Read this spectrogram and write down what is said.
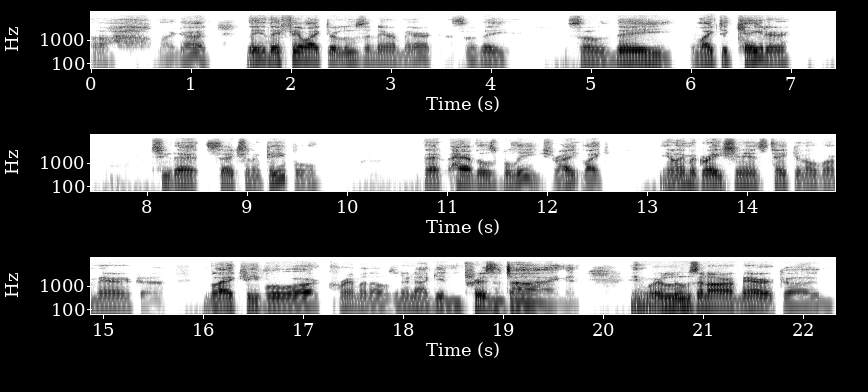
oh my god. They they feel like they're losing their America. So they so they like to cater to that section of people that have those beliefs, right? Like, you know, immigration's taking over America. Black people are criminals and they're not getting prison time and and we're losing our America and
